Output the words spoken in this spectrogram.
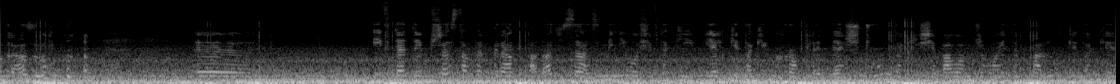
od razu. E, I wtedy przestał ten grad padać, zmieniło się w takie wielkie takie krople deszczu, także się bałam, że moje te malutkie takie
